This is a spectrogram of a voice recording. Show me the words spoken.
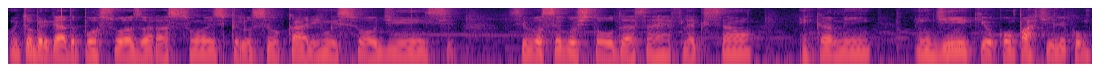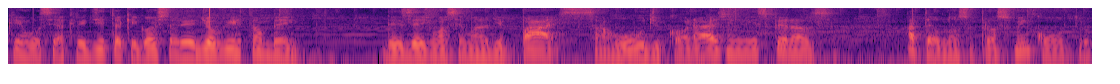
Muito obrigado por suas orações, pelo seu carinho e sua audiência. Se você gostou dessa reflexão, encaminhe, indique ou compartilhe com quem você acredita que gostaria de ouvir também. Desejo uma semana de paz, saúde, coragem e esperança. Até o nosso próximo encontro.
